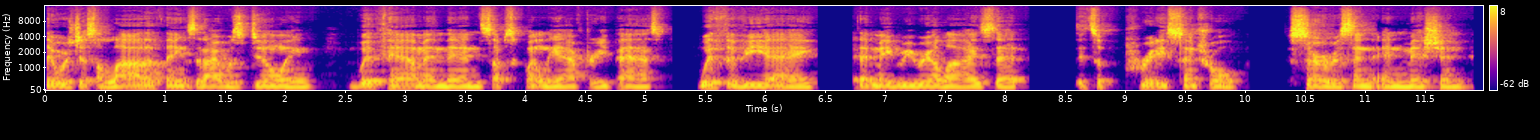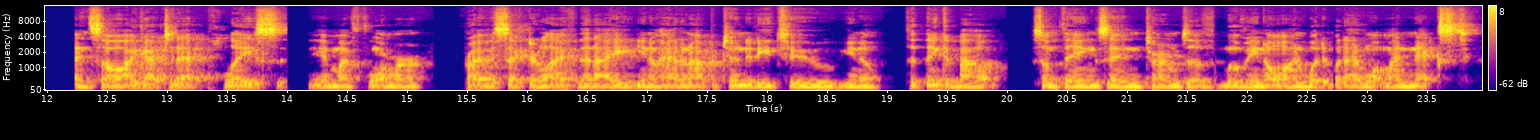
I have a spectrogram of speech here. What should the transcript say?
there was just a lot of things that I was doing with him and then subsequently after he passed with the VA that made me realize that it's a pretty central service and, and mission. And so I got to that place in my former private sector life that I, you know, had an opportunity to, you know, to think about some things in terms of moving on, what, what I want my next,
